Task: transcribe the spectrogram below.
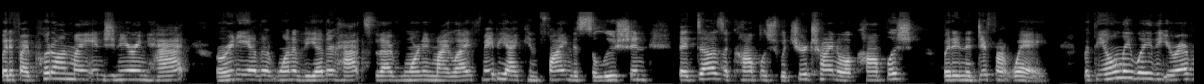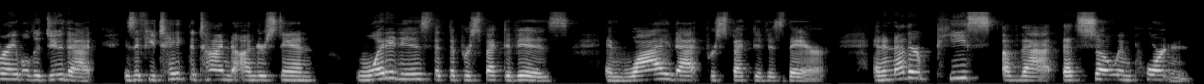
But if I put on my engineering hat or any other one of the other hats that I've worn in my life, maybe I can find a solution that does accomplish what you're trying to accomplish, but in a different way. But the only way that you're ever able to do that is if you take the time to understand what it is that the perspective is and why that perspective is there. And another piece of that that's so important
